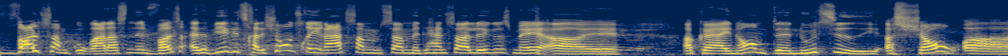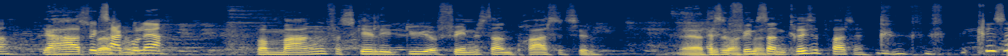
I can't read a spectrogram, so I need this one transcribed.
en voldsom god ret, og sådan en voldsom, altså virkelig traditionsrig ret, som, som han så har lykkedes med at, øh, at gøre enormt øh, nutidig og sjov og Jeg har et spektakulær. spørgsmål. Hvor mange forskellige dyr findes der en presse til? ja det Altså, godt findes der en grisepresse? Grise.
